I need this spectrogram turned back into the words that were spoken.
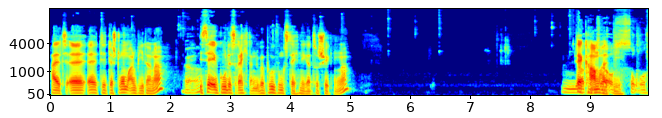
Halt, äh, äh, der Stromanbieter, ne? Ja. Ist ja ihr gutes Recht, einen Überprüfungstechniker zu schicken, ne? ja kam können sie halt auch nie. so.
